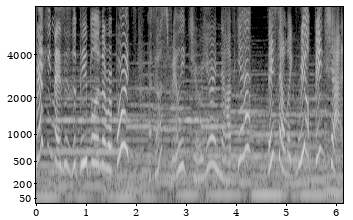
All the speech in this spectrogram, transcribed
Recognizes the people in the reports. Are those really Jurier and Navia? They sound like real big shots.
